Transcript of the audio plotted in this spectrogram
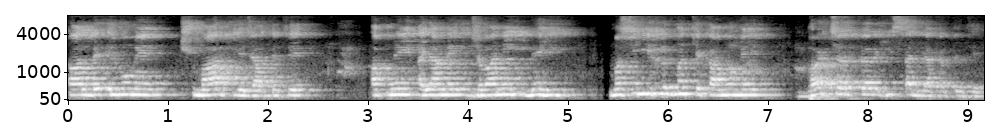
तालब इल्मों में शुमार किए जाते थे। अपने अयाम जवानी में ही मसीही खिदमत के कामों में बढ़ चढ़ कर हिस्सा लिया करते थे।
